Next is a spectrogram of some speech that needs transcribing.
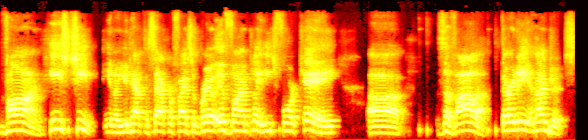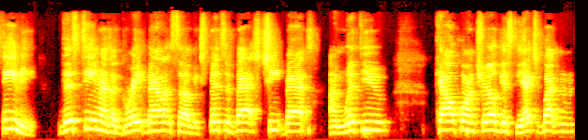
Vaughn, he's cheap. You know, you'd have to sacrifice Abreu if Vaughn played. He's 4K. Uh, Zavala, 3,800. Stevie, this team has a great balance of expensive bats, cheap bats. I'm with you. Cal Quantrill gets the X button.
